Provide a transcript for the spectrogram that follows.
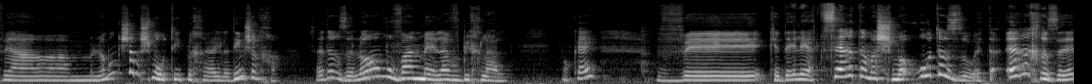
ולא מרגישה משמעותית בחיי הילדים שלך. בסדר? זה לא מובן מאליו בכלל, אוקיי? וכדי לייצר את המשמעות הזו, את הערך הזה,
